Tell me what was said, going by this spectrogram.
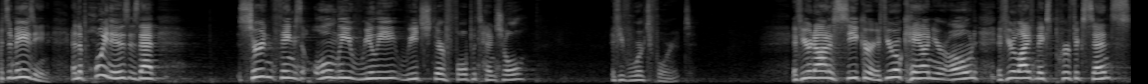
It's amazing. And the point is, is that certain things only really reach their full potential if you've worked for it. If you're not a seeker, if you're okay on your own, if your life makes perfect sense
